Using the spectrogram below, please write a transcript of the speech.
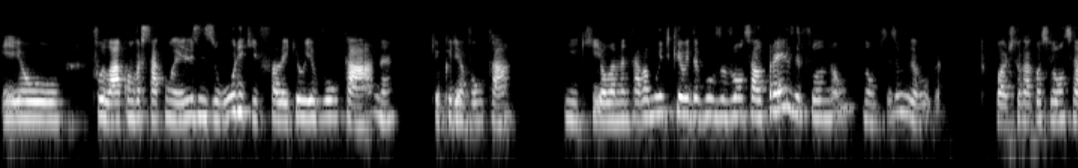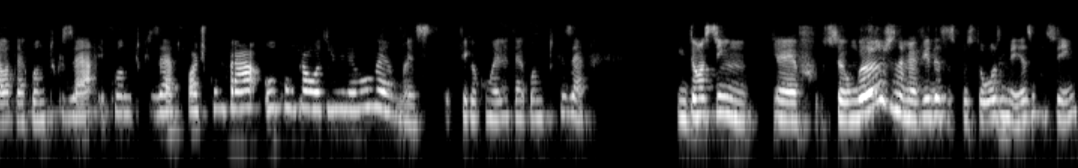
eu fui lá conversar com eles em Zurique, falei que eu ia voltar, né? Que eu queria voltar e que eu lamentava muito que eu ia devolver o violoncelo para eles. Ele falou: não, não precisa me devolver. Tu pode tocar com esse violoncelo até quando tu quiser e quando tu quiser tu pode comprar ou comprar outro e me devolver, mas tu fica com ele até quando tu quiser. Então, assim, é, são anjos na minha vida, essas pessoas mesmo, assim,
